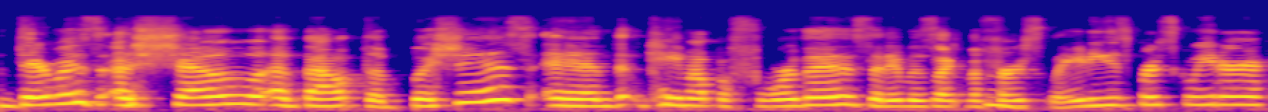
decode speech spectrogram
there was a show about the bushes, and that came out before this, and it was like the Hmm. first ladies persqueter.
